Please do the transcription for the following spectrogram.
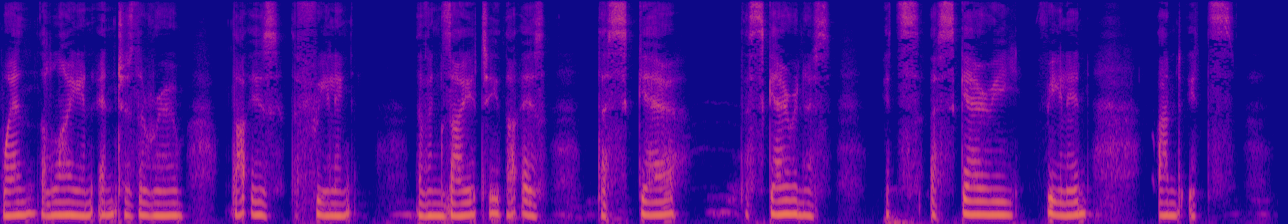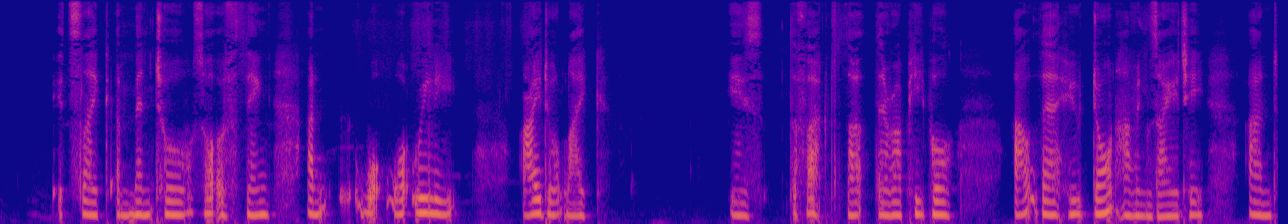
when the lion enters the room, that is the feeling of anxiety that is the scare the scariness. It's a scary feeling and it's it's like a mental sort of thing. And what what really I don't like is the fact that there are people out there who don't have anxiety and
